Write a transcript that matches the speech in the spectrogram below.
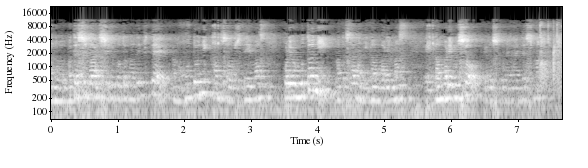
あの私が知ることができてあの本当に感謝をしています。これをもとにまたさらに頑張ります、え頑張りましょう。よろしくお願いいたします。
